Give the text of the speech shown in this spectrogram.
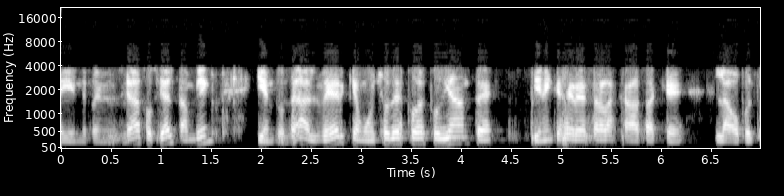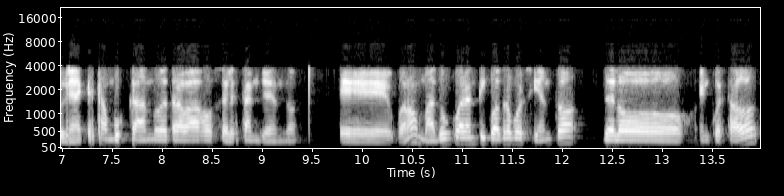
y independencia social también. Y entonces al ver que muchos de estos estudiantes tienen que regresar a las casas, que las oportunidades que están buscando de trabajo se le están yendo, eh, bueno, más de un 44% de los encuestados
